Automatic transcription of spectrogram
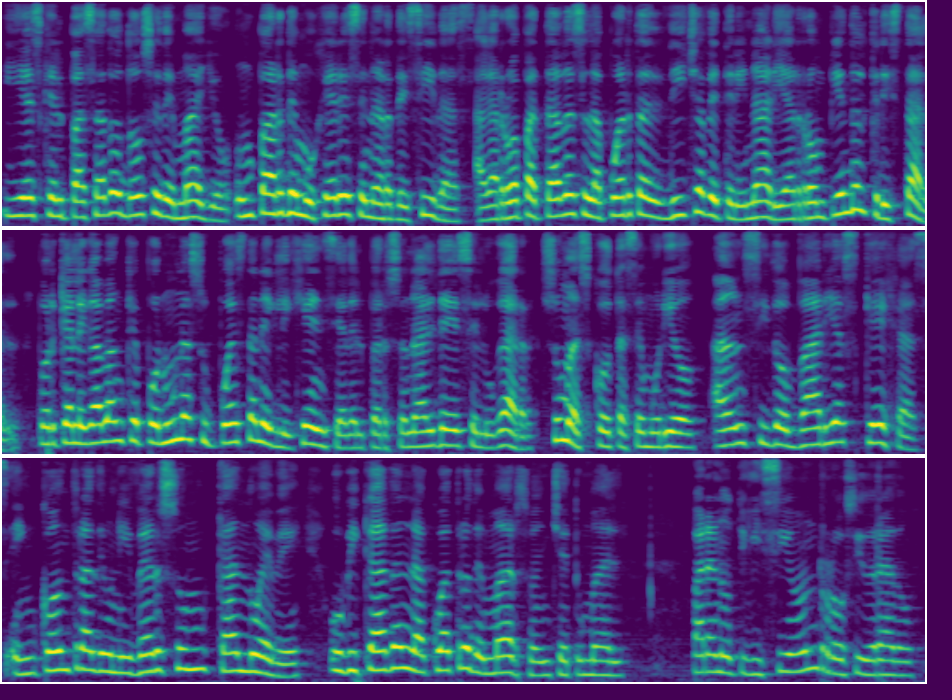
Y es que el pasado 12 de mayo, un par de mujeres enardecidas agarró a patadas la puerta de dicha veterinaria rompiendo el cristal porque alegaban que por una supuesta negligencia del personal de ese lugar, su mascota se murió. Han sido varias quejas en contra de Universum K9, ubicada en la 4 de marzo en Chetumal. Para Notivisión, Rosy Dorado.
